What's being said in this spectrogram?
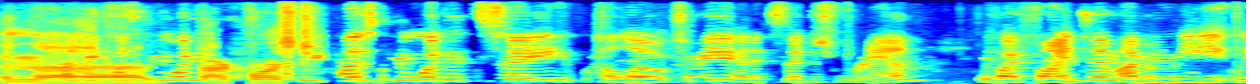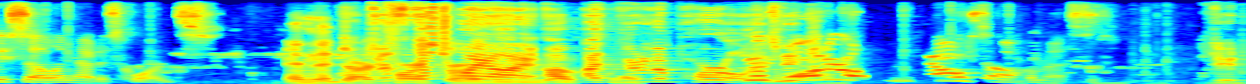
In And because the wouldn't- Dark Forest? Because he wouldn't say hello to me and instead just ran, if I find him, I'm immediately selling out his cords. In the Well, Dark just Forest or the FYI, um, I threw the pearl. There's and water on the house, Alchemist. Dude,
